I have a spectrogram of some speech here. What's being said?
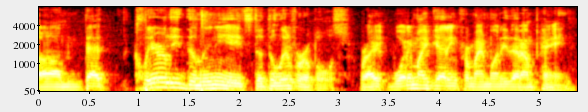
um, that clearly delineates the deliverables, right? What am I getting for my money that I'm paying?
